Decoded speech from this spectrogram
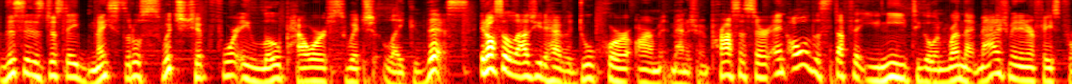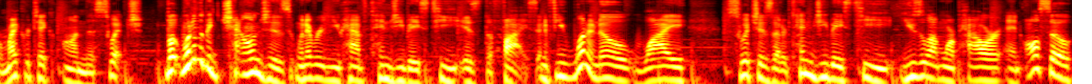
this is just a nice little switch chip for a low power switch like this. It also allows you to have a dual core ARM management processor and all the stuff that you need to go and run that management interface for MikroTik on the switch. But one of the big challenges whenever you have 10G base T is the PHYs. And if you wanna know why switches that are 10G base T use a lot more power and also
